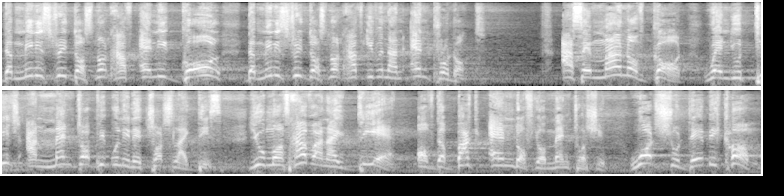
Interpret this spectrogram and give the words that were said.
the ministry does not have any goal the ministry does not have even an end product. As a man of God when you teach and mentor people in a church like this you must have an idea of the back end of your mentorship. What should they become?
